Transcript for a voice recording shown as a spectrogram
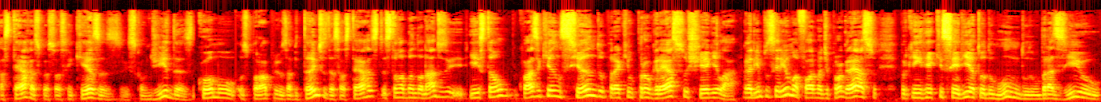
as terras com as suas riquezas escondidas, como os próprios habitantes dessas terras estão abandonados e, e estão quase que ansiando para que o progresso chegue lá. O garimpo seria uma forma de progresso, porque enriqueceria todo mundo, o Brasil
